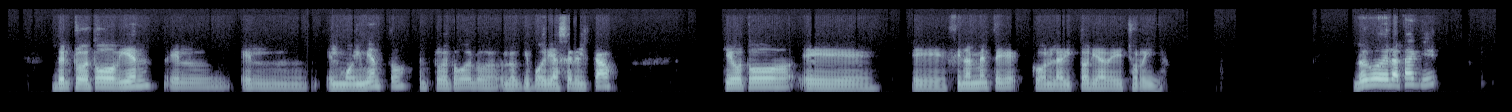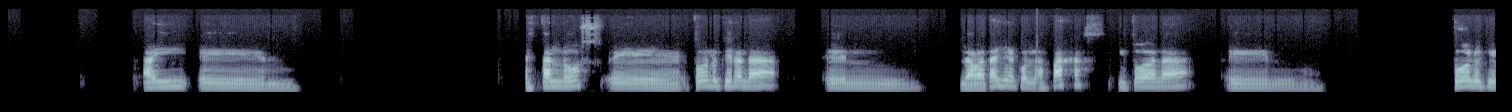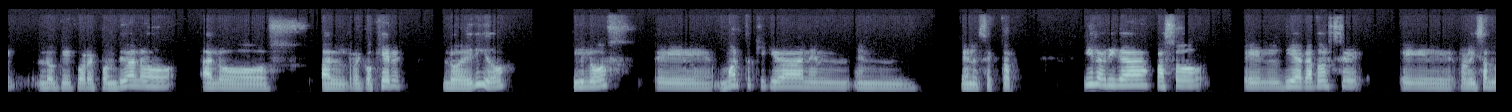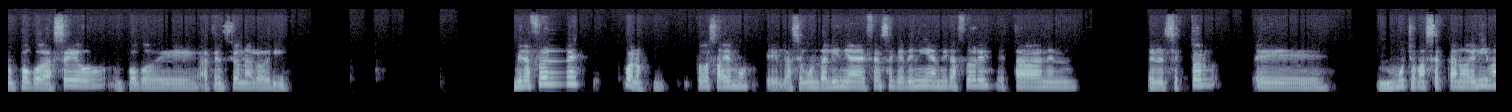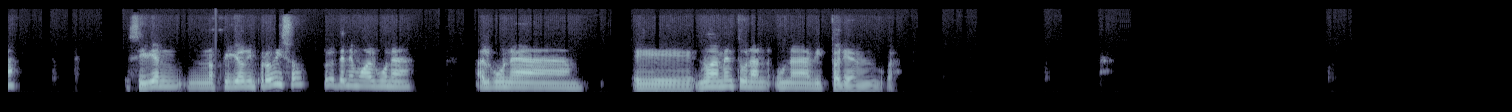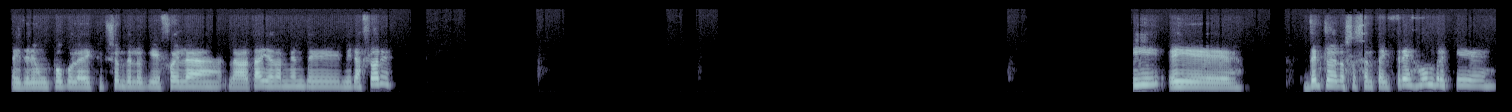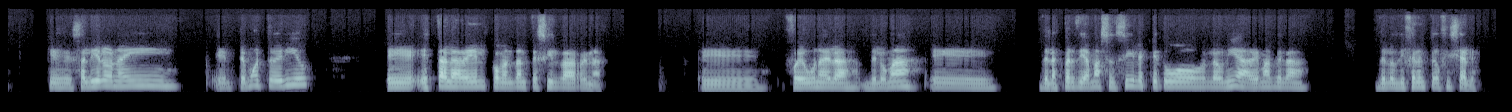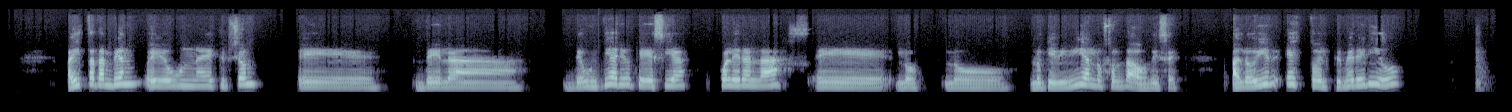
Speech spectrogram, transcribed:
dentro de todo bien el, el, el movimiento, dentro de todo lo, lo, que podría ser el caos quedó todo eh, eh, finalmente con la victoria de Chorrillo. Luego del ataque, ahí eh, están los, eh, todo lo que era la, la batalla con las bajas y toda la, todo lo que, lo que correspondió a, lo, a los, al recoger los heridos y los eh, muertos que quedaban en, en, en, el sector. Y la brigada pasó el día 14 eh, realizando un poco de aseo, un poco de atención a los heridos. Miraflores, bueno, todos sabemos que la segunda línea de defensa que tenía Miraflores estaban en, en el sector eh, mucho más cercano de Lima. Si bien nos pilló de improviso, pero tenemos alguna, alguna eh, nuevamente una, una, victoria en el lugar. Ahí tenemos un poco la descripción de lo que fue la, la batalla también de Miraflores. Y eh, dentro de los 63 hombres que, que salieron ahí entre muerto y herido, eh, está la del comandante Silva Renal. Eh, fue una de las de lo más eh, de las pérdidas más sensibles que tuvo la unidad, además de, la, de los diferentes oficiales. Ahí está también eh, una descripción de, la, de un diario que decía cuál era las, lo, lo, lo, que vivían los soldados. Dice, al oír esto, el primer herido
